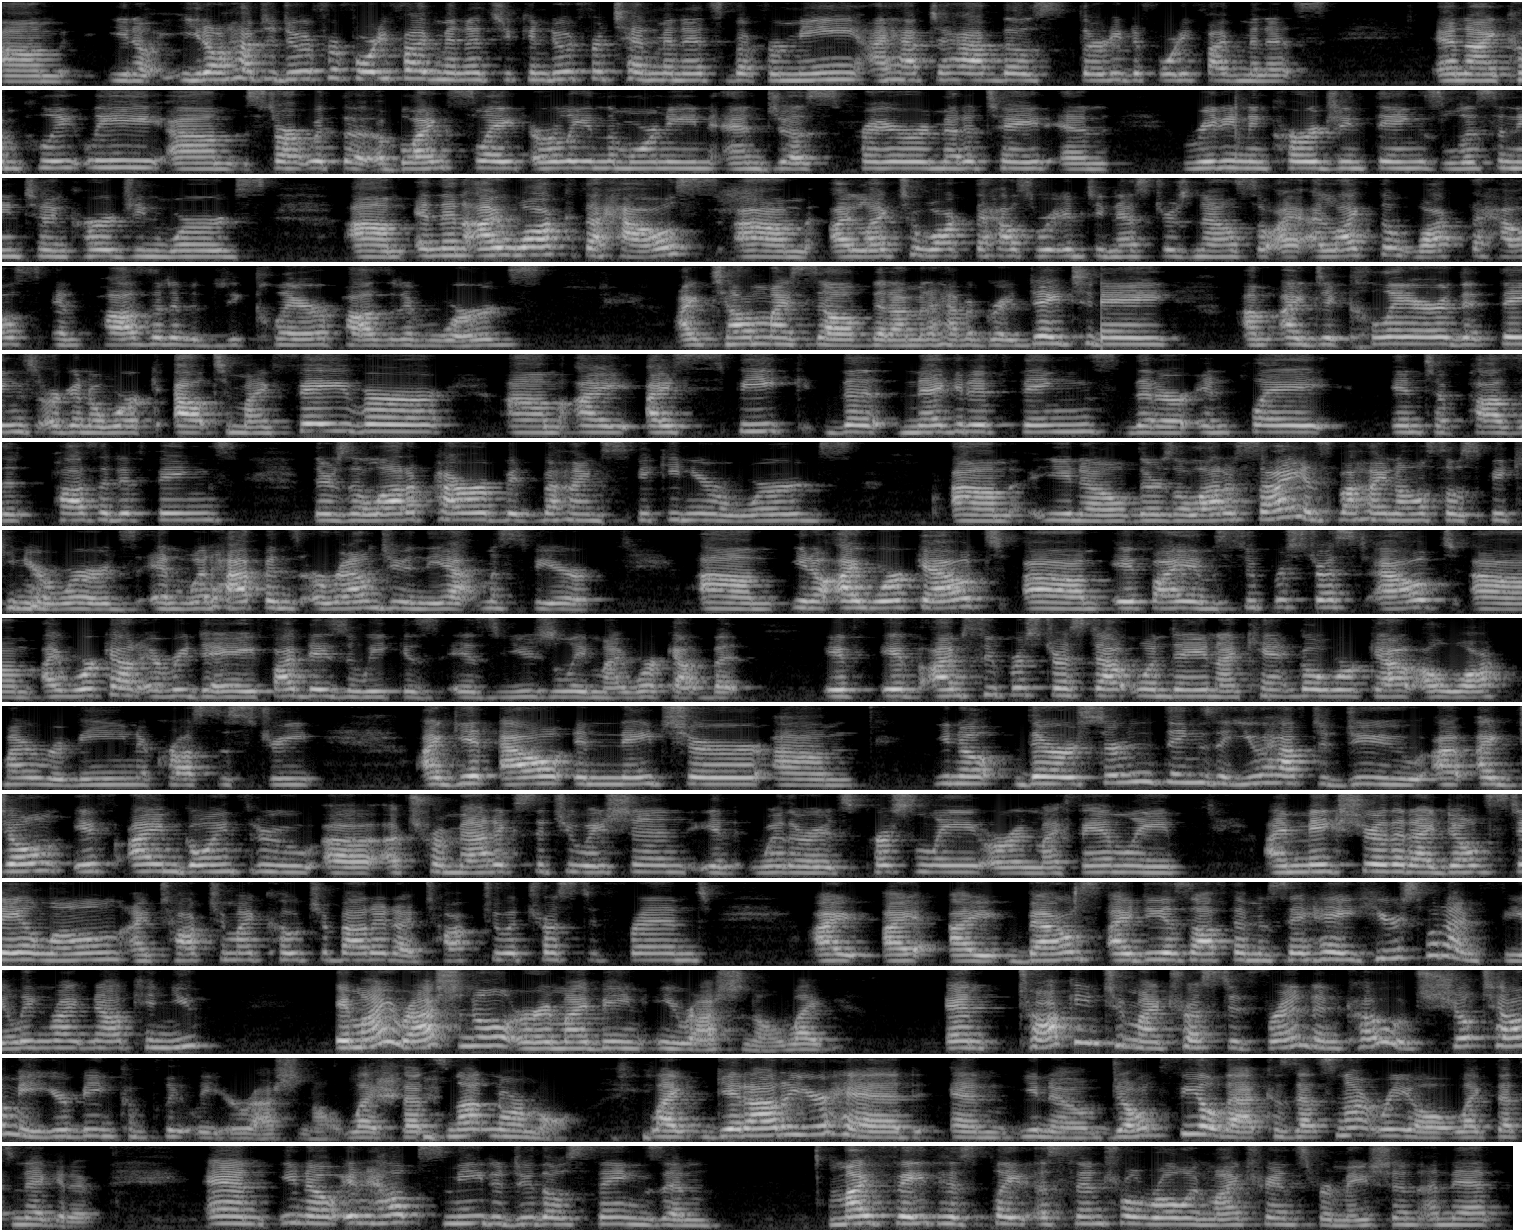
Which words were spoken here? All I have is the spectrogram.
Um, you know, you don't have to do it for 45 minutes. You can do it for 10 minutes. But for me, I have to have those 30 to 45 minutes. And I completely um, start with a blank slate early in the morning and just prayer and meditate and reading encouraging things, listening to encouraging words. Um, and then I walk the house. Um, I like to walk the house. We're empty nesters now. So I, I like to walk the house and positive positive declare positive words. I tell myself that I'm going to have a great day today. Um, I declare that things are going to work out to my favor. Um, I, I speak the negative things that are in play into positive positive things. There's a lot of power behind speaking your words. Um, you know, there's a lot of science behind also speaking your words and what happens around you in the atmosphere. Um, you know, I work out. Um, if I am super stressed out, um, I work out every day. Five days a week is is usually my workout. But if if I'm super stressed out one day and I can't go work out, I'll walk my ravine across the street. I get out in nature. Um, you know, there are certain things that you have to do. I, I don't, if I'm going through a, a traumatic situation, it, whether it's personally or in my family, I make sure that I don't stay alone. I talk to my coach about it. I talk to a trusted friend. I, I, I bounce ideas off them and say, hey, here's what I'm feeling right now. Can you, am I rational or am I being irrational? Like, and talking to my trusted friend and coach, she'll tell me you're being completely irrational. Like, that's not normal like get out of your head and you know don't feel that because that's not real like that's negative and you know it helps me to do those things and my faith has played a central role in my transformation annette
